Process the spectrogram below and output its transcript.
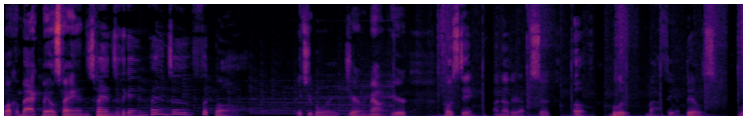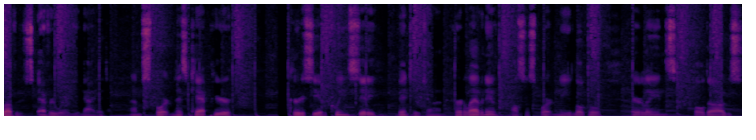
Welcome back, Bills fans, fans of the game, fans of football. It's your boy, Jeremy Mountain here, hosting another episode of Blue Mafia Bills Lovers Everywhere United. I'm sporting this cap here, courtesy of Queen City Vintage on Hertel Avenue. Also sporting the local Airlanes Bulldogs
